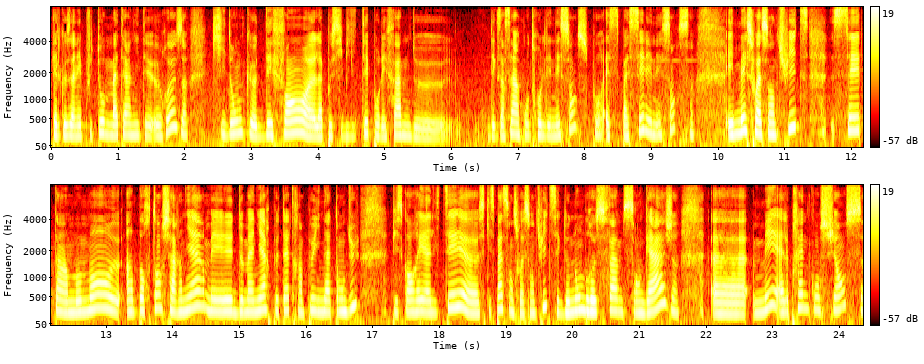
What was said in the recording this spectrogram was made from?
quelques années plus tôt, Maternité Heureuse, qui donc défend la possibilité pour les femmes de d'exercer un contrôle des naissances pour espacer les naissances. Et mai 68, c'est un moment euh, important, charnière, mais de manière peut-être un peu inattendue, puisqu'en réalité, euh, ce qui se passe en 68, c'est que de nombreuses femmes s'engagent, euh, mais elles prennent conscience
